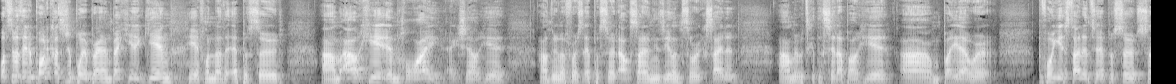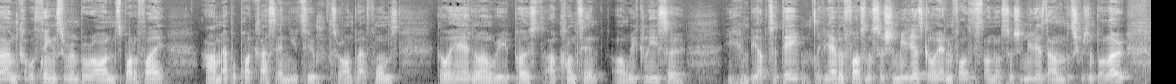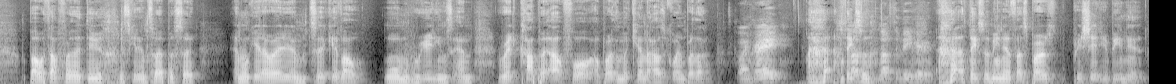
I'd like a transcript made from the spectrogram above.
What's up, the podcast? It's your boy Brandon back here again, here for another episode. Um, out here in Hawaii, actually out here, I'm doing our first episode outside of New Zealand, so we're excited. Um, able to get the setup out here. Um, but yeah, we're before we get started into episodes, a um, couple things. Remember, we're on Spotify, um, Apple Podcasts, and YouTube. So we're on platforms. Go ahead and uh, we post our content uh, weekly, so you can be up to date. If you haven't followed us on the social medias, go ahead and follow us on the social medias down in the description below. But without further ado, let's get into our episode, and we'll get ready and to give our warm greetings and red carpet out for our brother McKenna. How's it going, brother? It's going great. thanks love, for love to be here. thanks for being here with us, bro. Appreciate you being here.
